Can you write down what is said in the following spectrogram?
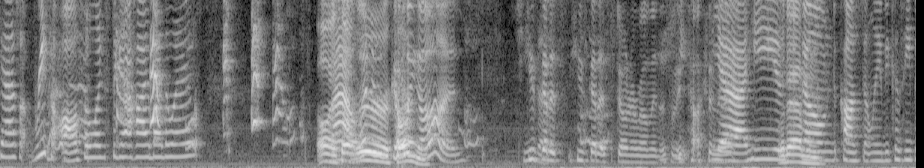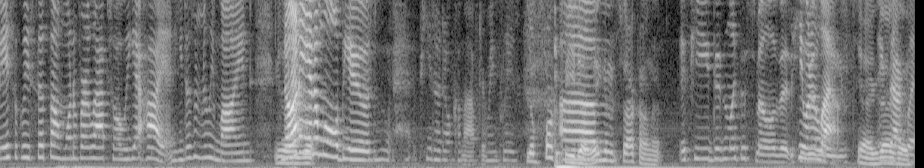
podcast. Risa also likes to get high, by the way. Oh, I Wow, thought we What were is recording. going on? He's Jesus. got a he's got a stoner moment. That's what he's talking about. Yeah, he is What happened? stoned constantly because he basically sits on one of our laps while we get high, and he doesn't really mind. It's Yeah, not but- animal abuse. P- PETA, don't come after me, please. Yo, fuck PETA. they Um, can suck on it. If he didn't like the smell of it, he, He would have would left. Yeah, exactly.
